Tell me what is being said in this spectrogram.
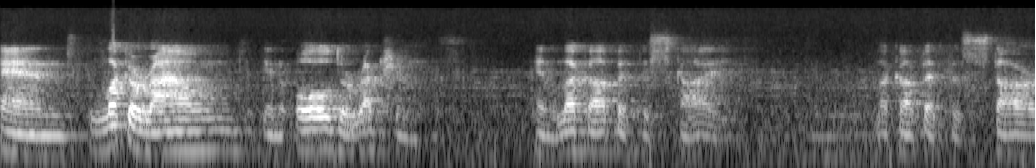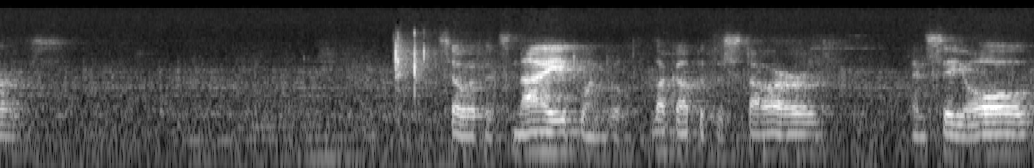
and look around in all directions and look up at the sky, look up at the stars. So if it's night, one will look up at the stars and see all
